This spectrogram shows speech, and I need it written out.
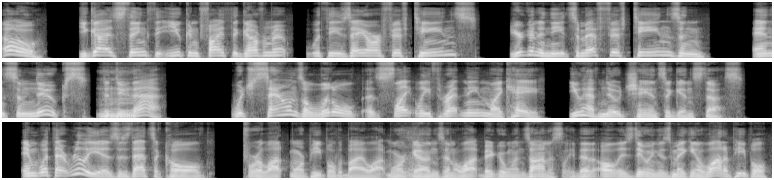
"Oh, you guys think that you can fight the government with these AR-15s? You're going to need some F-15s and and some nukes to do Mhm. that." Which sounds a little uh, slightly threatening like, "Hey, you have no chance against us." And what that really is is that's a call for a lot more people to buy a lot more guns and a lot bigger ones, honestly. That all he's doing is making a lot of people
